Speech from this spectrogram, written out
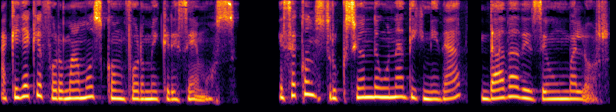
aquella que formamos conforme crecemos, esa construcción de una dignidad dada desde un valor,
